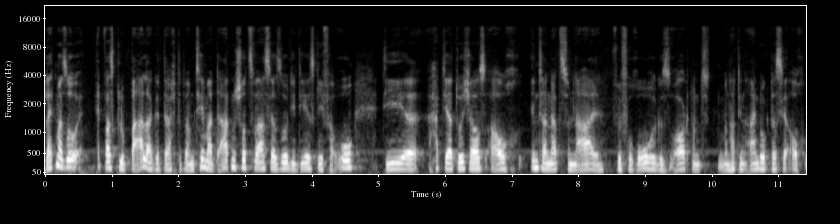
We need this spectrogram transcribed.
Vielleicht mal so etwas globaler gedacht. Beim Thema Datenschutz war es ja so, die DSGVO, die äh, hat ja durchaus auch international für Furore gesorgt und man hat den Eindruck, dass ja auch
